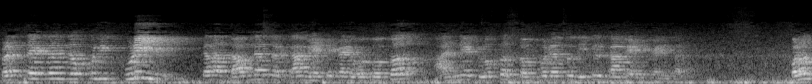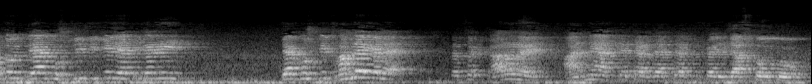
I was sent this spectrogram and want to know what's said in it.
प्रत्येक जण जो कोणी पुढे त्याला दाबण्याचं काम या ठिकाणी होत होतं अनेक लोक संपवण्याचं देखील काम या ठिकाणी झालं. परंतु त्या गोष्टी देखील या ठिकाणी त्या गोष्टी थांबल्या गेल्या. त्याचं कारण आहे अन्य अत्याचार ज्या त्या ठिकाणी जास्त होतो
